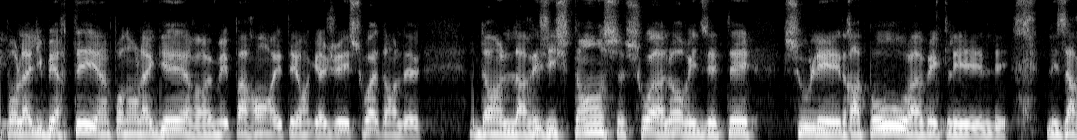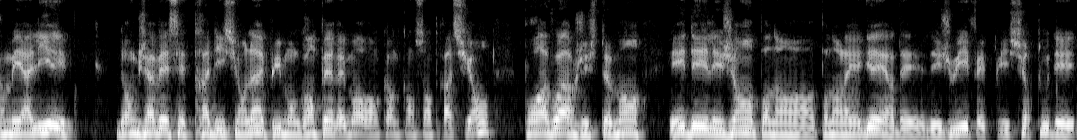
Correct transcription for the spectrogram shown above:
pour la liberté. Hein. Pendant la guerre, euh, mes parents étaient engagés soit dans, le, dans la résistance, soit alors ils étaient sous les drapeaux avec les, les, les armées alliées. Donc j'avais cette tradition-là. Et puis mon grand-père est mort en camp de concentration pour avoir justement aidé les gens pendant, pendant la guerre, des, des juifs et puis surtout des,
